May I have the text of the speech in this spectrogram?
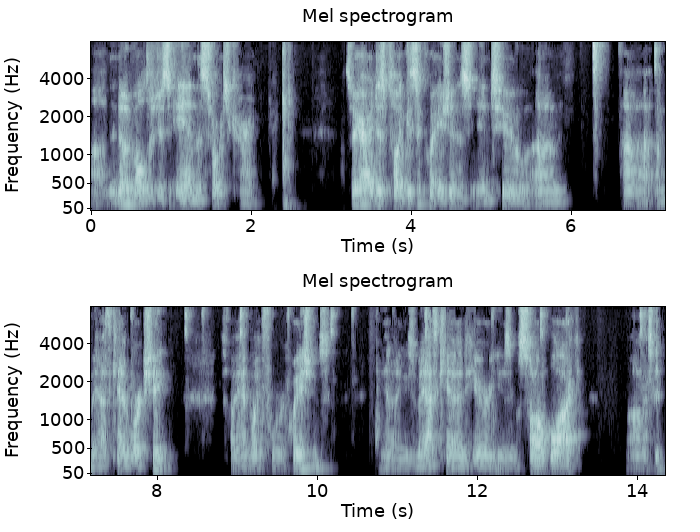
uh, the node voltages and the source current. So here I just plug these equations into um, uh, a MathCAD worksheet. So I have my four equations, and I use MathCAD here using solve block uh, to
